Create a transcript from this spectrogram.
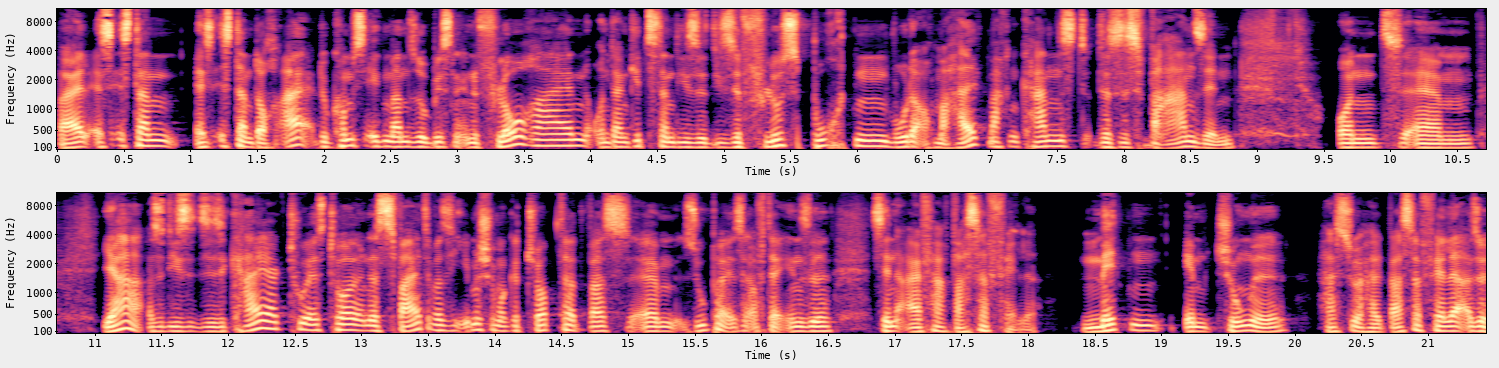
weil es ist dann, es ist dann doch, ah, du kommst irgendwann so ein bisschen in den Flow rein und dann gibt's dann diese, diese Flussbuchten, wo du auch mal Halt machen kannst. Das ist Wahnsinn. Und ähm, ja, also diese, diese Kajak-Tour ist toll. Und das Zweite, was ich eben schon mal getroppt hat, was ähm, super ist auf der Insel, sind einfach Wasserfälle. Mitten im Dschungel hast du halt Wasserfälle. Also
